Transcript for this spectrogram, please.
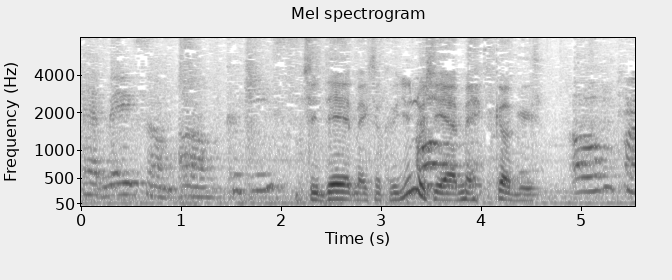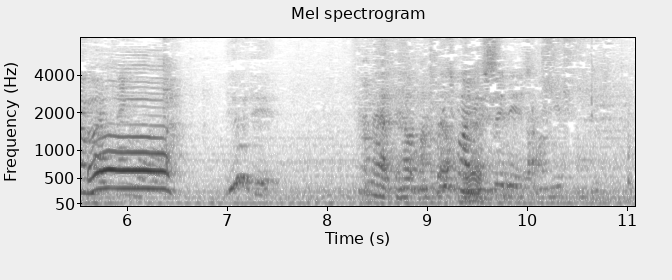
had made some um, cookies. She did make some cookies. You knew she had made cookies. Oh, Ah. You did. I'm gonna have to help myself. Which one Yes. is it is on this one?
